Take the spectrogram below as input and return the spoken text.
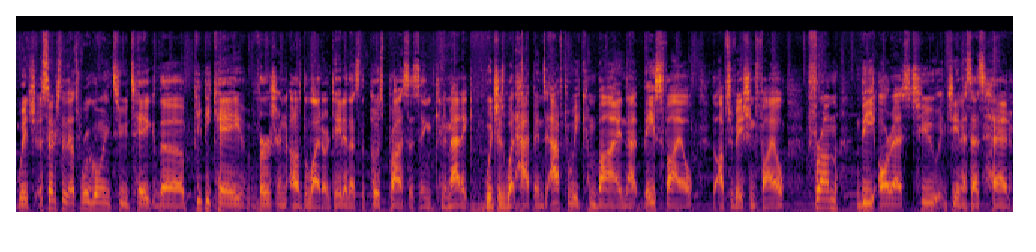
which essentially that's where we're going to take the PPK version of the LiDAR data, that's the post-processing kinematic, which is what happens after we combine that base file, the observation file, from the RS2 GNSS head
